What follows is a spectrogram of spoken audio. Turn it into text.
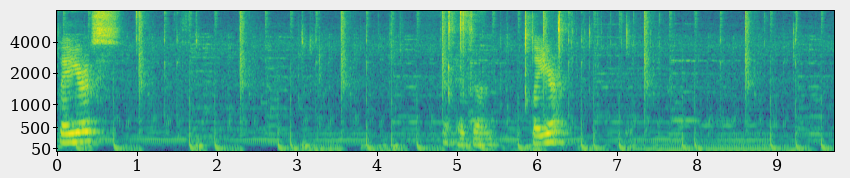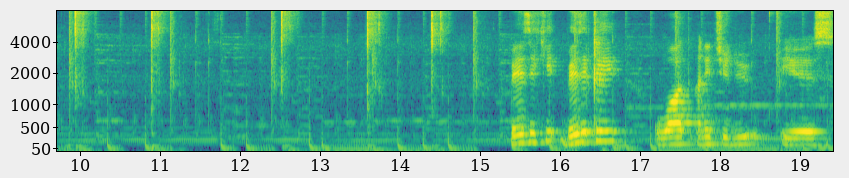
players. Let's on player basically basically what I need to do is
